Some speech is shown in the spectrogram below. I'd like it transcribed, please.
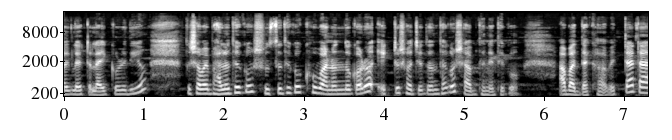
লাগলে একটা লাইক করে দিও। তো সবাই ভালো থেকো, সুস্থ থেকো, খুব আনন্দ করো, একটু সচেতন থাকো, সাবধানে থেকো। আবার দেখা হবে। টাটা!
